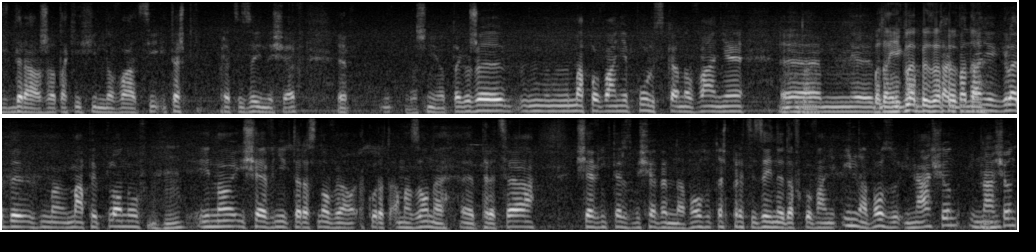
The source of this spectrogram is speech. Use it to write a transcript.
wdraża takich innowacji i też precyzyjny siew. E, Zacznijmy od tego, że mm, mapowanie pól, skanowanie, No tak. em, Badanie ma- gleby tak, zapewne. badanie gleby, ma, mapy plonów Mhm. i, no, i siewnik, teraz nowy akurat Amazone e, Precea, siewnik też z wysiewem nawozu, też precyzyjne dawkowanie i nawozu, i nasion, Mhm. i nasion,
